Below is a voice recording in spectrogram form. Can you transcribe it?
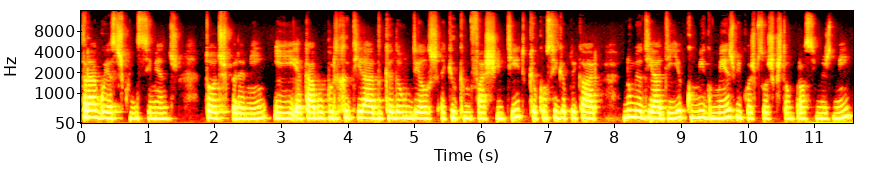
trago esses conhecimentos todos para mim e acabo por retirar de cada um deles aquilo que me faz sentido, que eu consigo aplicar no meu dia a dia, comigo mesmo e com as pessoas que estão próximas de mim.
